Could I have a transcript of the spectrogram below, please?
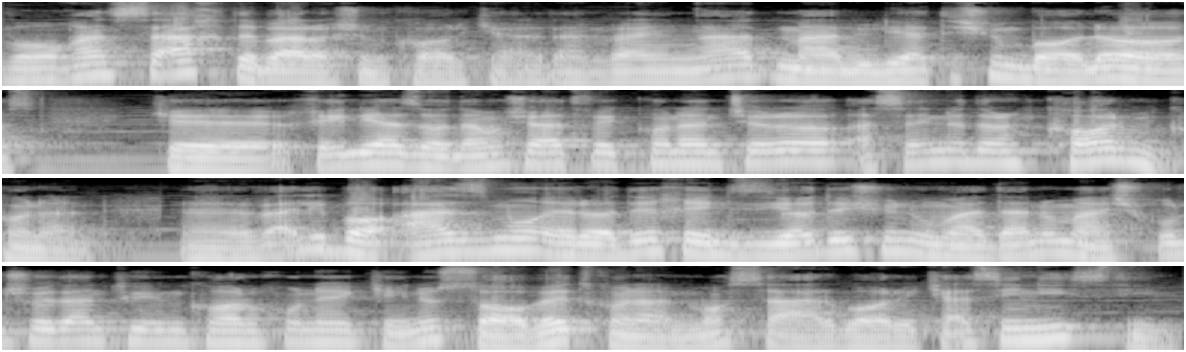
واقعا سخته براشون کار کردن و انقدر معلولیتشون بالاست که خیلی از آدما شاید فکر کنن چرا اصلا اینا دارن کار می‌کنن. ولی با عزم و اراده خیلی زیادشون اومدن و مشغول شدن تو این کارخونه که اینو ثابت کنن. ما سربار کسی نیستیم.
